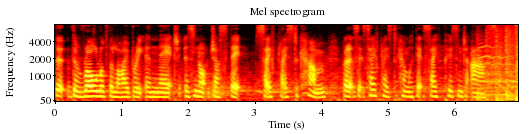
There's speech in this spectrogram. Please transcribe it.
the, the role of the library in that is not just that safe place to come, but it's that safe place to come with that safe person to ask.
